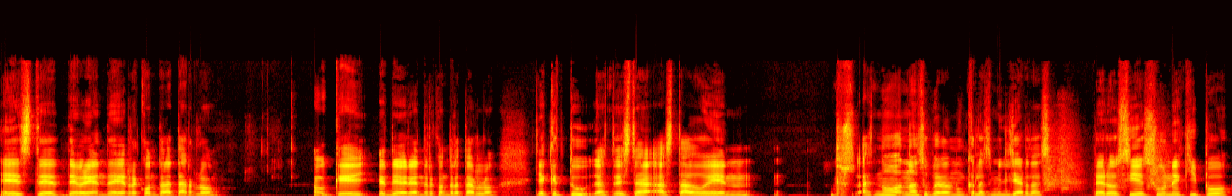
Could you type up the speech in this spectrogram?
este, deberían de recontratarlo. Ok, deberían de recontratarlo, ya que tú está, has estado en... Pues, no, no has superado nunca las mil yardas, pero sí es un equipo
